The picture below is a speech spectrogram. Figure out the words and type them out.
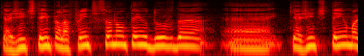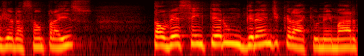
que a gente tem pela frente. Isso eu não tenho dúvida é, que a gente tem uma geração para isso. Talvez sem ter um grande craque. O Neymar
